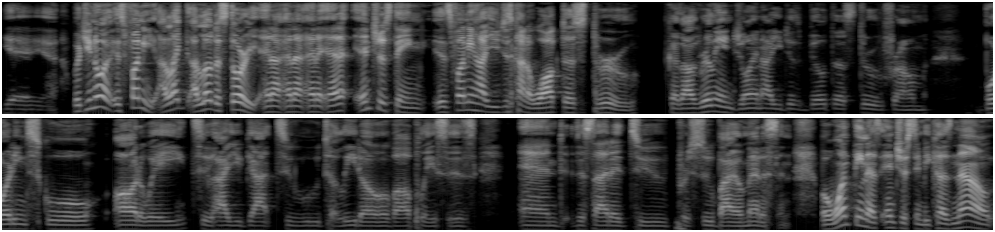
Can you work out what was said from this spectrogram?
Yeah, yeah. But you know what? It's funny. I like. I love the story, and I, and I, and, and interesting. It's funny how you just kind of walked us through because I was really enjoying how you just built us through from boarding school all the way to how you got to Toledo of all places and decided to pursue biomedicine. But one thing that's interesting because now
